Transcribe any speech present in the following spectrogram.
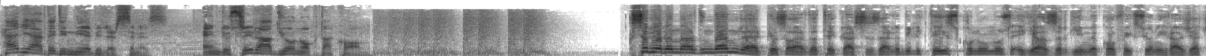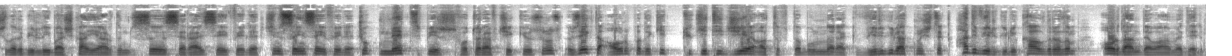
her yerde dinleyebilirsiniz. Endüstri Radyo.com Kısa bir aranın ardından reel piyasalarda tekrar sizlerle birlikteyiz. Konuğumuz Ege Hazır Giyim ve Konfeksiyon İhracatçıları Birliği Başkan Yardımcısı Seray Seyfeli. Şimdi Sayın Seyfeli çok net bir fotoğraf çekiyorsunuz. Özellikle Avrupa'daki tüketiciye atıfta bulunarak virgül atmıştık. Hadi virgülü kaldıralım oradan devam edelim.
